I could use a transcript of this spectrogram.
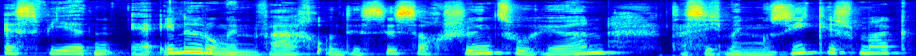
es werden Erinnerungen wach und es ist auch schön zu hören, dass sich mein Musikgeschmack,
